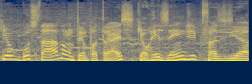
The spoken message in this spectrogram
que eu gostava há um tempo atrás, que é o Rezende, que fazia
